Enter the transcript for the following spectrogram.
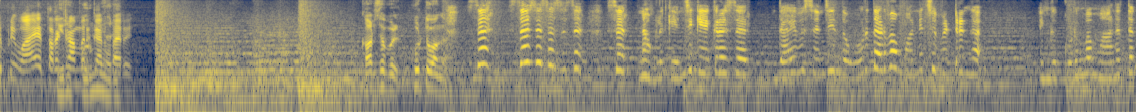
எப்படி வாயை திறக்காம இருக்காரு பாரு. கான்ஸ்டபிள் கூட்டு வாங்க. Sir sir sir sir sir, sir நான் உங்களுக்கு கெஞ்சி கேக்குறேன் சார். தயவு செஞ்சு இந்த ஒரு தடவை மன்னிச்சு விட்டுருங்க. எங்க குடும்ப மானத்தை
